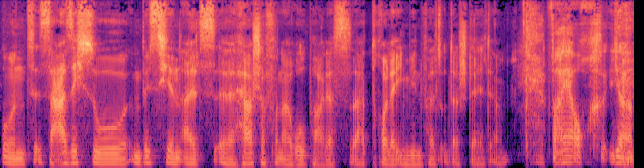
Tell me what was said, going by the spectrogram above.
und sah sich so ein bisschen als äh, Herrscher von Europa. Das hat Troller ihm jedenfalls unterstellt. Ja. War ja auch, ja,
